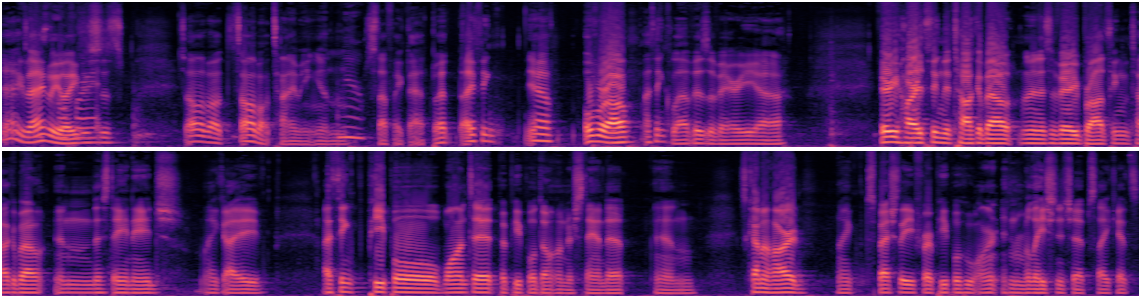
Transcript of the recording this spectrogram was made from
Yeah, exactly. Like this it. is it's all about it's all about timing and Yeah. stuff like that. But I think yeah, overall, I think love is a very uh very hard thing to talk about and it's a very broad thing to talk about in this day and age. Like I I think people want it, but people don't understand it and it's kind of hard. Like especially for people who aren't in relationships, like it's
